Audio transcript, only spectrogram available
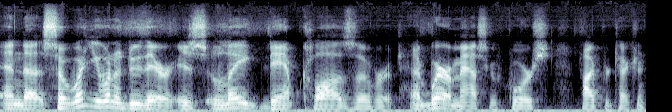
and uh, so what you want to do there is lay damp cloths over it. And wear a mask, of course, eye protection.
